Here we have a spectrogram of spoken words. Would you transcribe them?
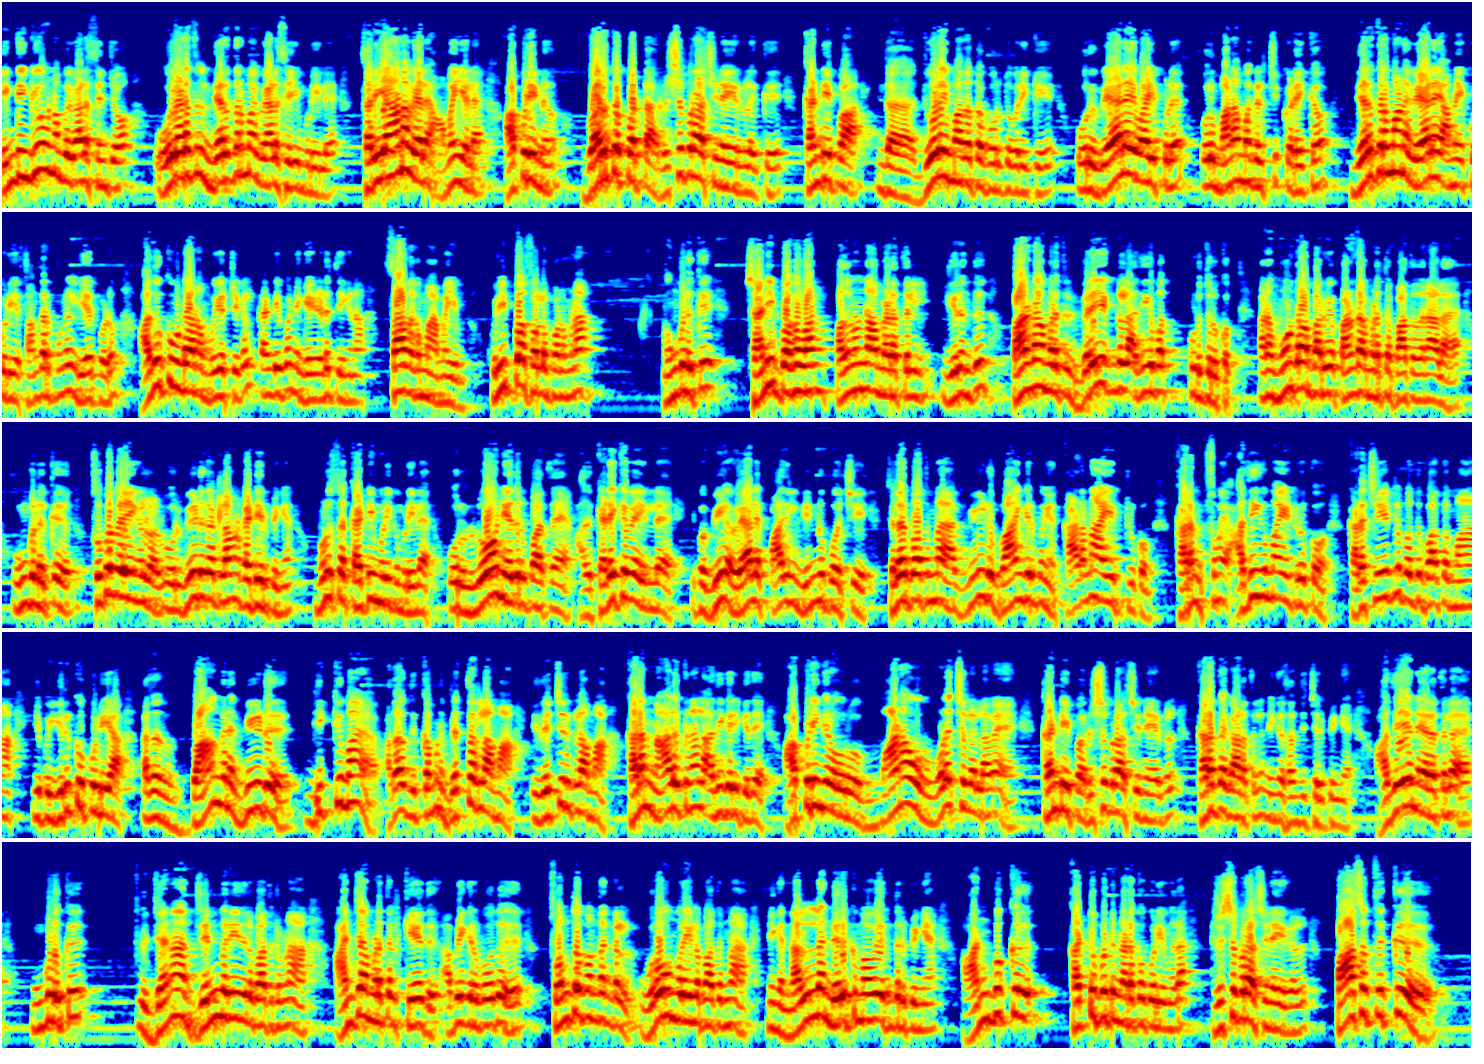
எங்கெங்கேயோ நம்ம வேலை செஞ்சோம் ஒரு இடத்துல நிரந்தரமாக வேலை செய்ய முடியல சரியான வேலை அமையலை அப்படின்னு வருத்தப்பட்ட ரிஷபராசி நேயர்களுக்கு கண்டிப்பா இந்த ஜூலை மாதத்தை பொறுத்த வரைக்கும் ஒரு வேலை வாய்ப்புல ஒரு மன மகிழ்ச்சி கிடைக்கும். நிரந்தரமான வேலை அமையக்கூடிய சந்தர்ப்பங்கள் ஏற்படும். அதுக்கு உண்டான முயற்சிகள் கண்டிப்பா நீங்க எடுத்தீங்கன்னா சாதகமா அமையும். குறிப்பா சொல்ல போனோம்னா உங்களுக்கு சனி பகவான் பதினொன்றாம் இடத்தில் இருந்து பன்னெண்டாம் இடத்தில் விரயங்கள் அதிகமாக கொடுத்துருக்கும். ஆனால் மூன்றாம் பார்வை பன்னெண்டாம் இடத்தை பார்த்ததுனால உங்களுக்கு சுப விரயங்கள் ஒரு வீடு கட்டலாம்னு கட்டியிருப்பீங்க. முழுசாக கட்டி முடிக்க முடியல. ஒரு லோன் எதிர்பார்த்தேன். அது கிடைக்கவே இல்லை. இப்போ வீ வேலை பாதியில் நின்று போச்சு. சிலர் பார்த்தோம்னா வீடு வாங்கியிருப்பீங்க. கடன் ஆகிட்டு இருக்கும் கடன் சுமை அதிகமாகிட்டு இருக்கும் கடைசி வீட்டில் பார்த்து பார்த்தோமா இப்போ இருக்கக்கூடிய அதாவது வாங்கின வீடு நிற்குமா அதாவது கம்முன்னு வித்தரலாமா? இது வச்சிருக்கலாமா? கடன் நாளுக்கு நாள் அதிகரிக்குது. அப்படிங்கிற ஒரு மன உளைச்சல் எல்லாமே கண்டிப்பாக ரிஷபராசி நேயர்கள் கடந்த காலத்தில் நீங்கள் சந்திச்சிருப்பீங்க. அதே நேரத்தில் உங்களுக்கு ஜன ஜென்ம ரீதியில் பார்த்துட்டோம்னா அஞ்சாம் இடத்தில் கேது அப்படிங்கிற போது சொந்த பந்தங்கள் உறவு முறையில் பார்த்தோம்னா நீங்கள் நல்ல நெருக்கமாகவே இருந்திருப்பீங்க. அன்புக்கு கட்டுப்பட்டு நடக்கக்கூடியவங்க தான் ரிஷபராசினியர்கள் பாசத்துக்கு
